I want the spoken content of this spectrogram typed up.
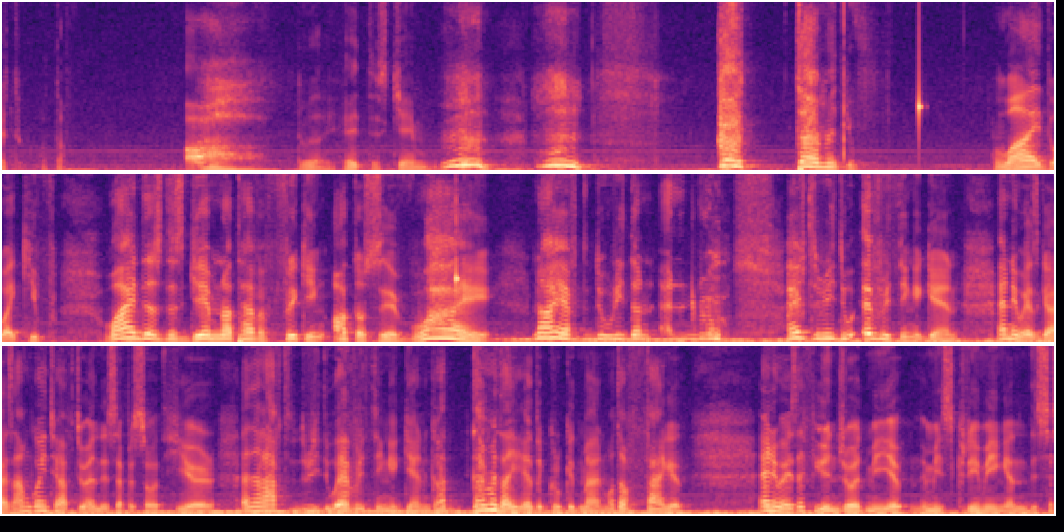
Shit, what the f- Oh, dude, I hate this game. God damn it, you f- Why do I keep... Why does this game not have a freaking autosave? Why? Now I have to do redone... I have to redo everything again. Anyways, guys, I'm going to have to end this episode here. And I'll have to redo everything again. God damn it, I hate the Crooked Man. What a faggot. Anyways, if you enjoyed me uh, me screaming and this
